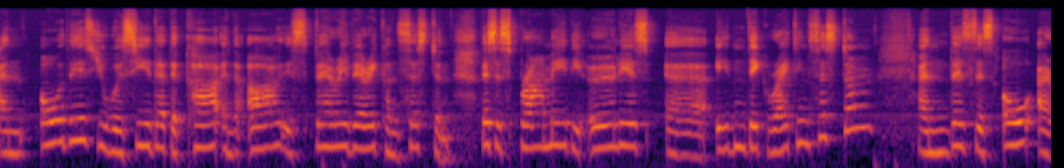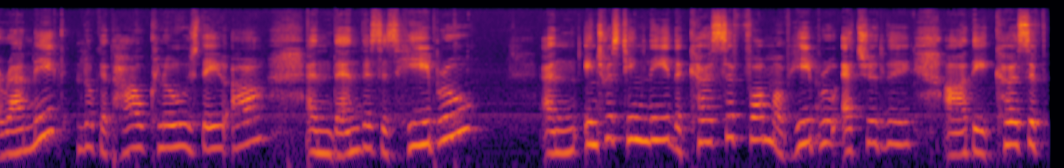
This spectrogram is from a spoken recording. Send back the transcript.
And all this, you will see that the Ka and the R is very, very consistent. This is Brahmi, the earliest uh, Indic writing system. And this is Old Aramic. Look at how close they are. And then this is Hebrew. And interestingly, the cursive form of Hebrew actually, uh, the cursive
